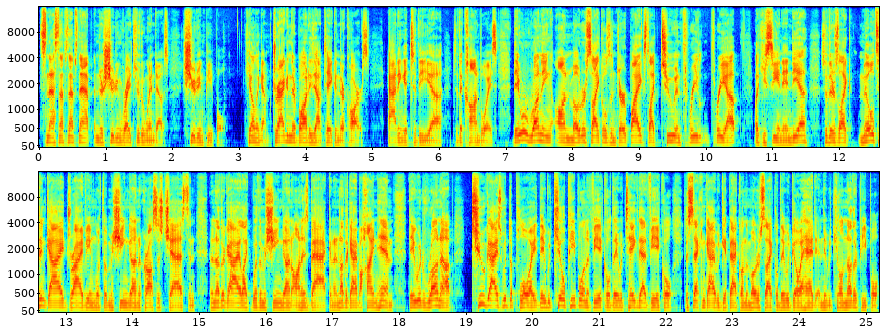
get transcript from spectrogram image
snap, snap, snap, snap, and they're shooting right through the windows, shooting people killing them, dragging their bodies out, taking their cars, adding it to the uh, to the convoys. They were running on motorcycles and dirt bikes, like two and three three up, like you see in India. So there's like militant guy driving with a machine gun across his chest, and another guy like with a machine gun on his back, and another guy behind him. They would run up. Two guys would deploy. They would kill people in a vehicle. They would take that vehicle. The second guy would get back on the motorcycle. They would go ahead and they would kill another people.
